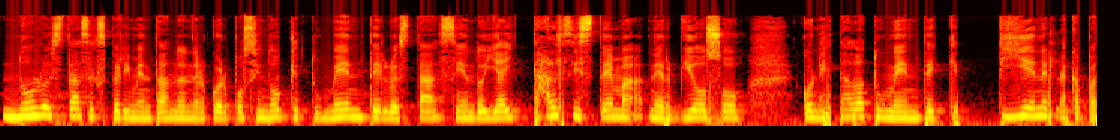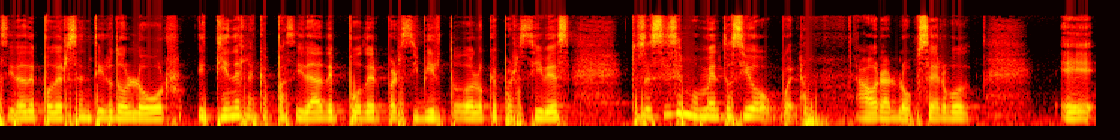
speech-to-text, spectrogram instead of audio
no lo estás experimentando en el cuerpo, sino que tu mente lo está haciendo y hay tal sistema nervioso conectado a tu mente que tienes la capacidad de poder sentir dolor y tienes la capacidad de poder percibir todo lo que percibes. Entonces ese momento ha sido, bueno, ahora lo observo eh,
